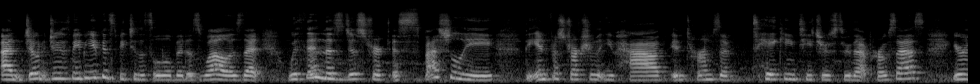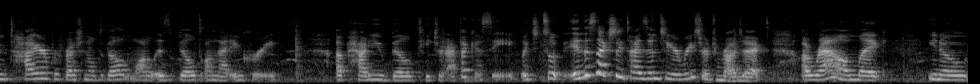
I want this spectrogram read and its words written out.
and Jo- Judith, maybe you can speak to this a little bit as well. Is that within this district, especially the infrastructure that you have in terms of taking teachers through that process, your entire professional development model is built on that inquiry of how do you build teacher efficacy. Like so, and this actually ties into your research project around like you know,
